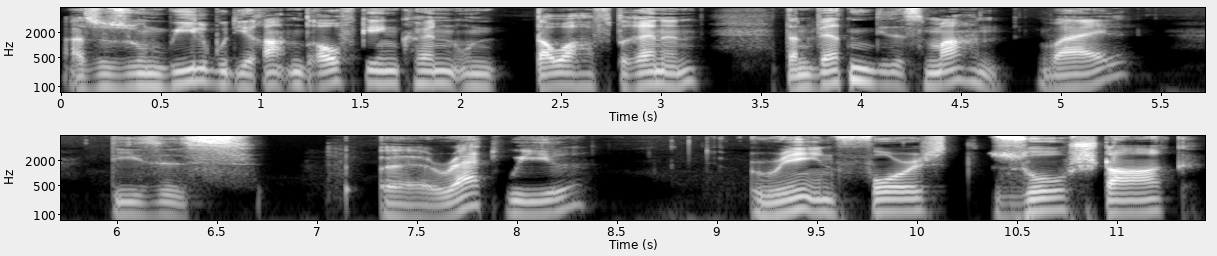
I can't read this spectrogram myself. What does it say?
also so ein Wheel, wo die Ratten draufgehen können und dauerhaft rennen, dann werden die das machen, weil dieses äh, Rat Wheel reinforced so stark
